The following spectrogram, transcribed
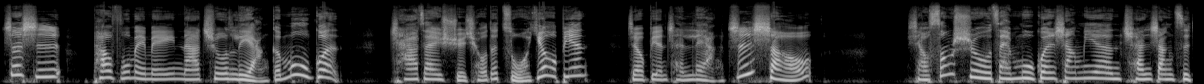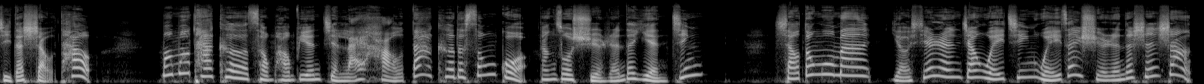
这时，泡芙妹妹拿出两个木棍，插在雪球的左右边，就变成两只手。小松鼠在木棍上面穿上自己的手套。猫猫塔克从旁边捡来好大颗的松果，当做雪人的眼睛。小动物们，有些人将围巾围在雪人的身上。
